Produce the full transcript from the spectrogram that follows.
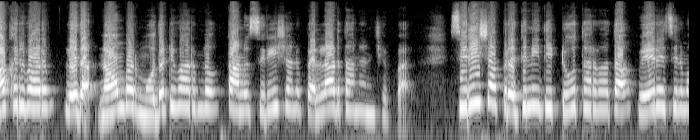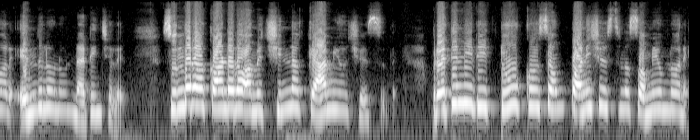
ఆఖరి వారం లేదా నవంబర్ మొదటి వారంలో తాను శిరీషను పెళ్ళాడతానని చెప్పారు. శిరీష ప్రతినిధి టూ తర్వాత వేరే సినిమాలు ఎందులోనూ నటించలేదు. సుందరాకాండలో ఆమె చిన్న క్యామియో చేస్తుంది. ప్రతినిధి టూ కోసం పనిచేస్తున్న సమయంలోనే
